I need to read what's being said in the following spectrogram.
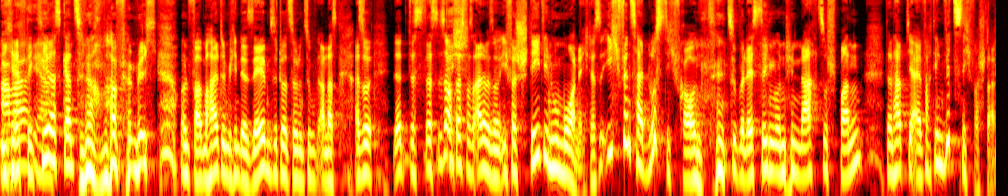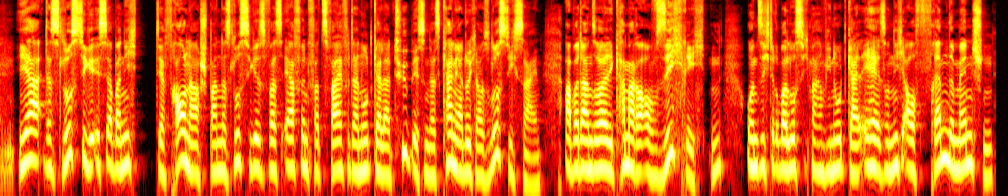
Ich Aber, reflektiere ja. das Ganze nochmal für mich und verhalte mich in derselben Situation in Zukunft anders. Also, das, das ist auch ich, das, was andere sagen. Ich verstehe den Humor nicht. Also, ich finde es halt lustig, Frauen zu belästigen und ihn nachzuspannen. Dann habt ihr einfach den Witz nicht verstanden. Ja, das Lustige ist aber nicht der Frau nachspannen. Das Lustige ist, was er für ein verzweifelter, notgeiler Typ ist. Und das kann ja durchaus lustig sein. Aber dann soll er die Kamera auf sich richten und sich darüber lustig machen, wie notgeil er ist und nicht auf fremde Menschen,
